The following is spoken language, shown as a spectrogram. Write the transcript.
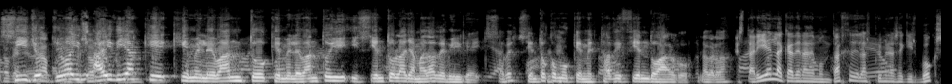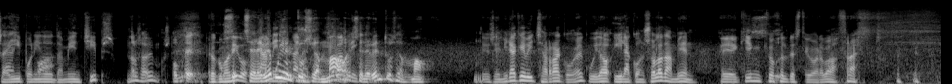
Sí, yo, yo hay, hay, días que, que, me levanto, que me levanto y, siento la llamada de Bill Gates, ¿sabes? Siento como que me está diciendo algo, la verdad. ¿Estaría en la cadena de montaje de las primeras Xbox ahí poniendo también chips? No lo sabemos. Hombre, pero como digo, se, le ve muy entusiasmado, se le ve entusiasmado. mira qué bicharraco, eh, cuidado. Y la consola también. Eh, ¿Quién coge el testigo ahora? Va, Fran.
